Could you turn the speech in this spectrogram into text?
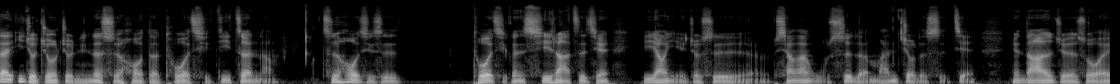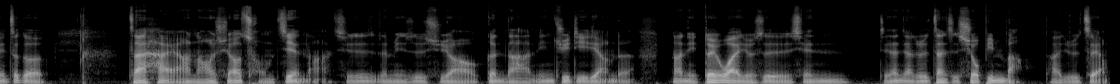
在一九九九年的时候的土耳其地震啊之后，其实土耳其跟希腊之间一样，也就是相安无事的蛮久的时间，因为大家都觉得说，哎，这个。灾害啊，然后需要重建啊，其实人民是需要更大凝聚力量的。那你对外就是先简单讲，就是暂时休兵吧，大概就是这样。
